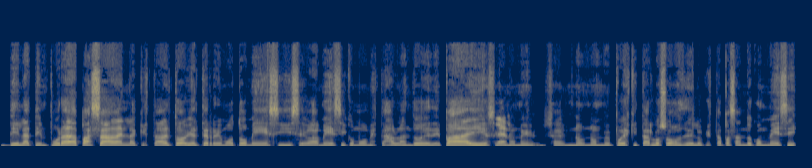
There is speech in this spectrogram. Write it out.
de la temporada pasada en la que estaba todavía el terremoto Messi, se va Messi, como me estás hablando de Depay, o sea, Claro. no me, o sea, no, no me puedes quitar los ojos de lo que está pasando con Messi,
